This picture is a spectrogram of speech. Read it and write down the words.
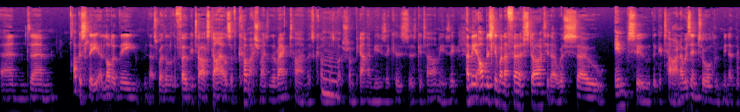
and um, obviously a lot of the that's where a lot of the folk guitar styles have come. I should imagine the ragtime has come mm. as hmm. much from piano music as, as guitar music. I mean, obviously when I first started, I was so into the guitar, and I was into all the you know. The,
